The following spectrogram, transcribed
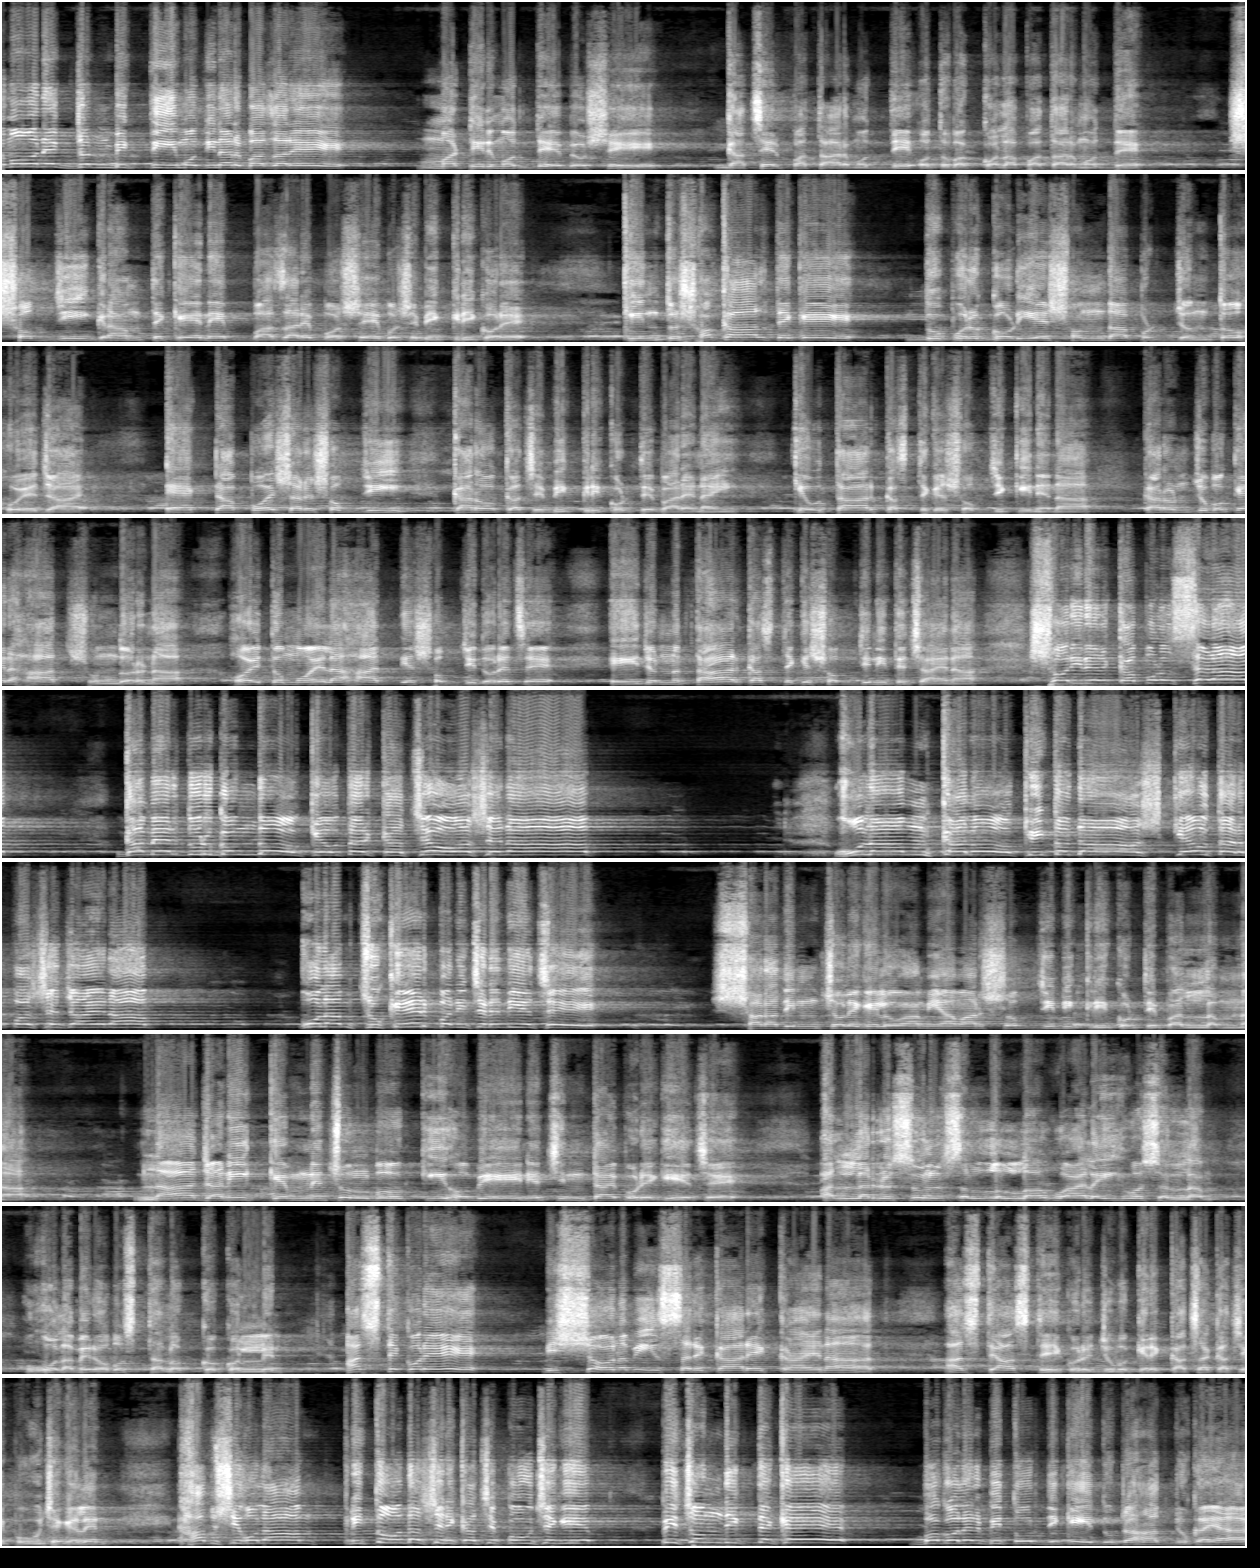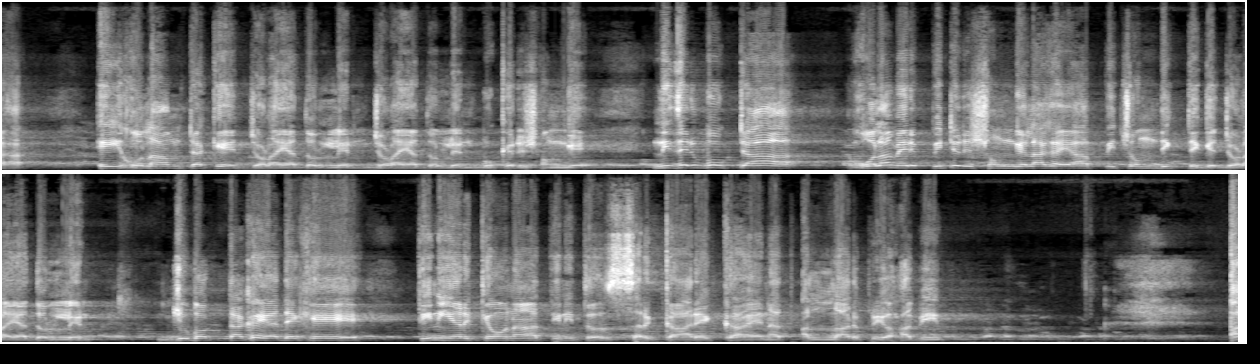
এমন একজন ব্যক্তি মদিনার বাজারে মাটির মধ্যে বসে, গাছের পাতার মধ্যে অথবা কলা পাতার মধ্যে সবজি গ্রাম থেকে এনে বাজারে বসে বসে বিক্রি করে। কিন্তু সকাল থেকে দুপুর গড়িয়ে সন্ধ্যা পর্যন্ত হয়ে যায়। একটা পয়সার সবজি কারও কাছে বিক্রি করতে পারে নাই। কেউ তার কাছ থেকে সবজি কিনে না, কারণ যুবকের হাত সুন্দর না। হয়তো ময়লা হাত দিয়ে সবজি ধরেছে, এই জন্য তার কাছ থেকে সবজি নিতে চায় না। শরীরের কাপড় ছেঁড়া গামের দুর্গন্ধ কেউ তার কাছেও আসে না। গোলাম কালো কৃতদাস, কেউ তার পাশে যায় না। গোলাম চোখের পানি ছেড়ে দিয়েছে। সারাদিন চলে গেল, আমি আমার সবজি বিক্রি করতে পারলাম না। না জানি কেমনে চলবো, কি হবে এনে চিন্তায় পড়ে গিয়েছে। আল্লাহ রসুল সাল্লাল্লাহু আলাইহি ওয়াসাল্লাম গোলামের অবস্থা লক্ষ্য করলেন। আস্তে করে বিশ্ব নবী সরকারে কায়নাত আস্তে আস্তে করে যুবকের কাছাকাছি পৌঁছে গেলেন। হাবসি গোলাম কৃতদাসের কাছে পৌঁছে গিয়ে পিছন দিক থেকে বগলের ভিতর দিকে দুটো হাত ঢুকায়া এই গোলামটাকে জড়াইয়া ধরলেন জড়াইয়া ধরলেন বুকের সঙ্গে। নিজের বুকটা গোলামের পিঠের সঙ্গে লাগাইয়া পিছন দিক থেকে জড়াইয়া ধরলেন। যুবক তাকাইয়া দেখে, তিনি আর কেউ না, তিনি তো সরকারে কায়নাত, আল্লাহর প্রিয় হাবিব।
